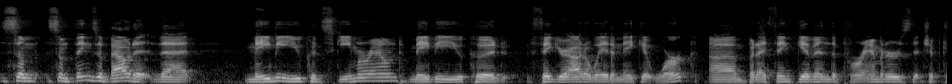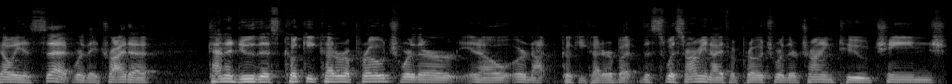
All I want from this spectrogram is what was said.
some some things about it that maybe you could scheme around. Maybe you could figure out a way to make it work. Um, but I think given the parameters that Chip Kelly has set, where they try to kind of do this cookie cutter approach where they're you know or not cookie cutter but the swiss army knife approach where they're trying to change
